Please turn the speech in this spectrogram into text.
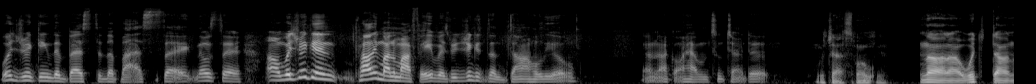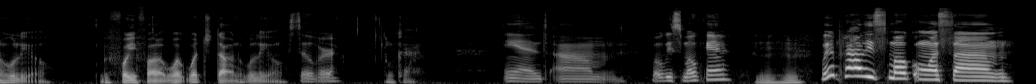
We're drinking the best of the best. Like no sir. Um, we're drinking probably one of my favorites. We're drinking some Don Julio. I'm not gonna have them too turned up. Which I smoking. No, no. Which Don Julio? Before you follow, what which Don Julio? Silver. Okay. And um, what we smoking? Mm-hmm. We'll probably smoke on some.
